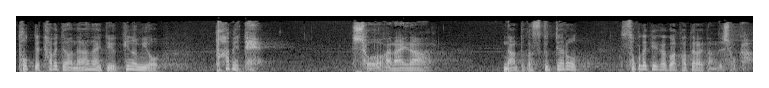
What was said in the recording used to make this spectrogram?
取って食べてはならないという木の実を食べてしょうがないな。なんとか救ってやろう。そこで計画は立てられたんでしょうか。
